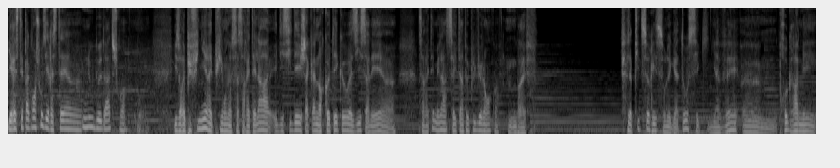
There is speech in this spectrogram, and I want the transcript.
Il restait pas grand chose, il restait euh, une ou deux dates, je crois. Ils auraient pu finir et puis on, ça s'arrêtait là et décider chacun de leur côté que Oasis allait s'arrêter. Mais là, ça a été un peu plus violent quoi. Bref. La petite cerise sur le gâteau, c'est qu'il y avait programmé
